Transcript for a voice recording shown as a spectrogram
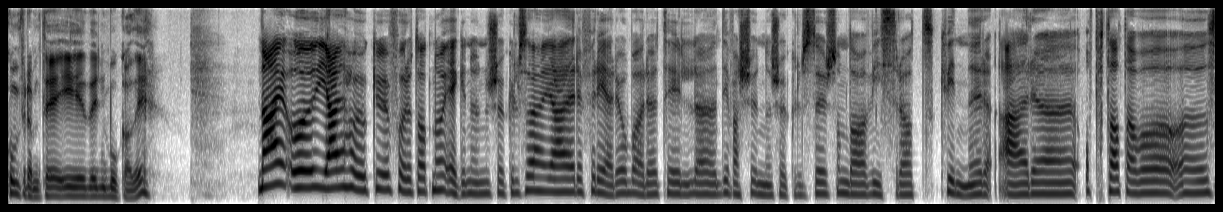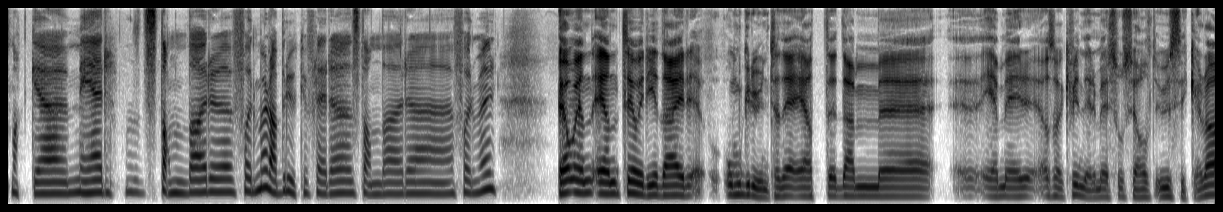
kom frem til i den boka di. Nei, og jeg har jo ikke foretatt noen egen undersøkelse. Jeg refererer jo bare til eh, diverse undersøkelser som da viser at kvinner er eh, opptatt av å eh, snakke mer standardformer, da bruke flere standardformer. Ja, og en, en teori der om grunnen til det er at de eh, er mer, altså kvinner er mer sosialt usikre, da,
